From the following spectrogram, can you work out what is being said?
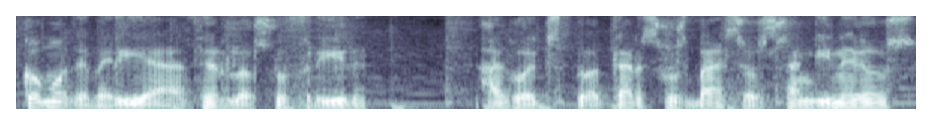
¿Cómo debería hacerlo sufrir? ¿Hago explotar sus vasos sanguíneos?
